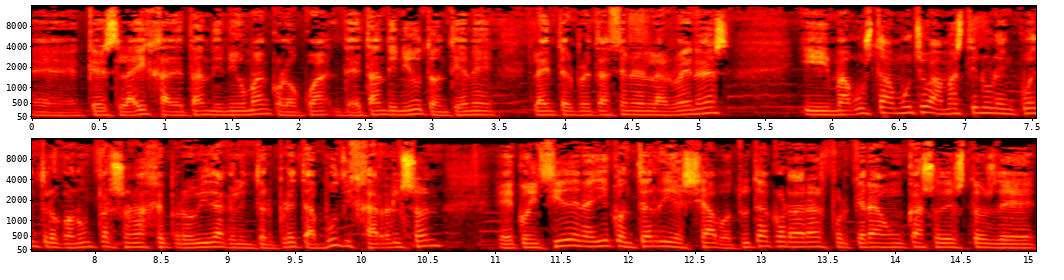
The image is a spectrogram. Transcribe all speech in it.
eh, que es la hija de Tandy Newman, con lo cual de Tandy Newton tiene la interpretación en las venas y me ha gustado mucho. Además, tiene un encuentro con un personaje pro vida que lo interpreta Woody Harrelson. Eh, coinciden allí con Terry Schavo. Tú te acordarás porque era un caso de estos de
